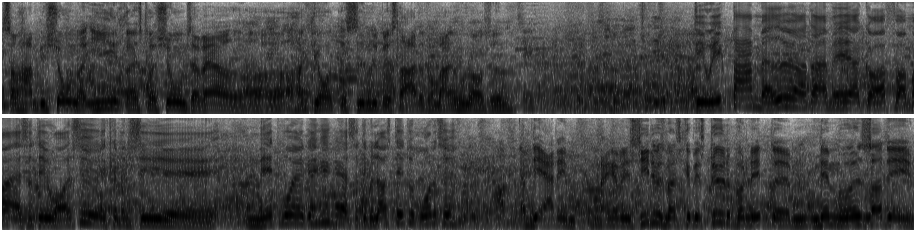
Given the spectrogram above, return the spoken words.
som har ambitioner i restaurationserhvervet, og, og har gjort det, siden det blev startet for mange hundrede år siden. Det er jo ikke bare madører, der er med her at gå op for mig. Altså, det er jo også, kan man sige, øh, networking. Ikke? Altså, det er vel også det, du bruger det til? Jamen, det er det. Man kan vel sige det, hvis man skal beskrive det på en lidt øh, nem måde, så er det,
